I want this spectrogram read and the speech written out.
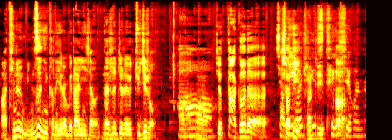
啊，听这个名字你可能有点没大印象，但是就是那个狙击手，哦，就大哥的小弟。我。小弟。挺挺喜欢他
